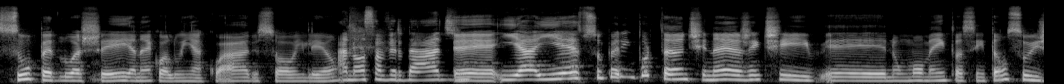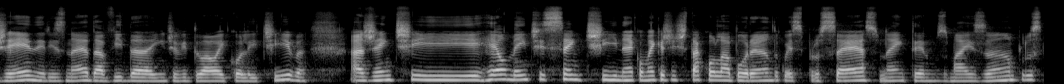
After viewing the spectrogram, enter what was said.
super lua cheia, né? Com a lua em aquário, sol em leão. A nossa verdade. É, e aí é super importante, né? A gente, é, num momento assim tão sui generis, né? Da vida individual e coletiva, a gente realmente sentir, né, como é que a gente está colaborando com esse processo, né, em termos mais amplos,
